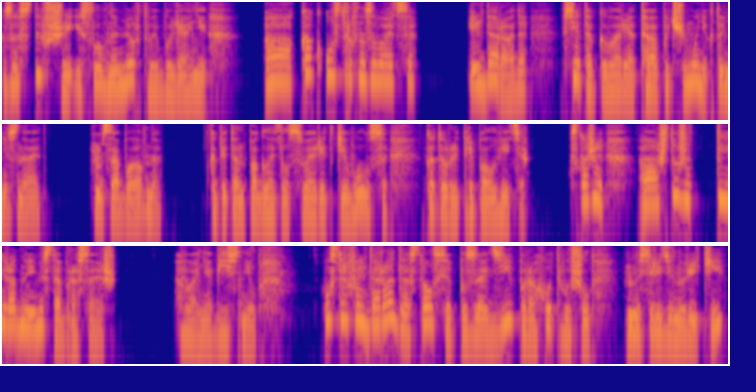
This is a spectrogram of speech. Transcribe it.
Застывшие и словно мертвые были они. «А как остров называется?» «Эльдорадо. Все так говорят, а почему, никто не знает». «Забавно». Капитан погладил свои редкие волосы, которые трепал ветер. «Скажи, а что же ты родные места бросаешь?» Ваня объяснил. Остров Эльдорадо остался позади, пароход вышел на середину реки.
